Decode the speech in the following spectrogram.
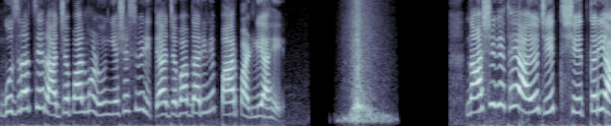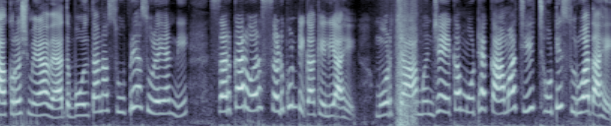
गुजरातचे राज्यपाल म्हणून यशस्वीरित्या जबाबदारीने पार पाडली आहे. नाशिक येथे आयोजित शेतकरी आक्रोश मेळाव्यात बोलताना सुप्रिया सुळे यांनी सरकारवर सडकून टीका केली आहे. मोर्चा म्हणजे एका मोठ्या कामाची छोटी सुरुवात आहे.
